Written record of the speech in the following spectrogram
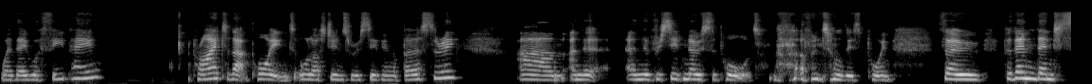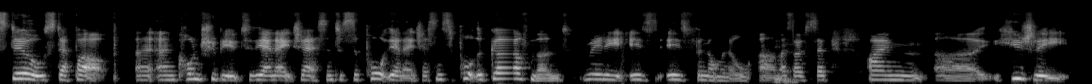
where they were fee paying. Prior to that point, all our students were receiving a bursary. Um, and the, and they've received no support up until this point. So for them then to still step up and, and, contribute to the NHS and to support the NHS and support the government really is is phenomenal. Um, yeah. As I've said, I'm uh, hugely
